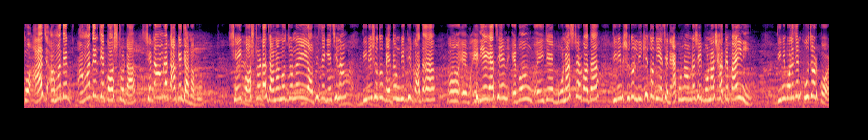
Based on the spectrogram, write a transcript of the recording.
তো আজ আমাদের আমাদের যে কষ্টটা, সেটা আমরা কাকে জানাব? সেই কষ্টটা জানানোর জন্য এই অফিসে গেছিলাম। তিনি শুধু বেতন বৃদ্ধির কথা এড়িয়ে গেছেন এবং এই যে বোনাসটার কথা, তিনি শুধু লিখিত দিয়েছেন। এখনও আমরা সেই বোনাস হাতে পাইনি। তিনি বলেছেন পুজোর পর।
